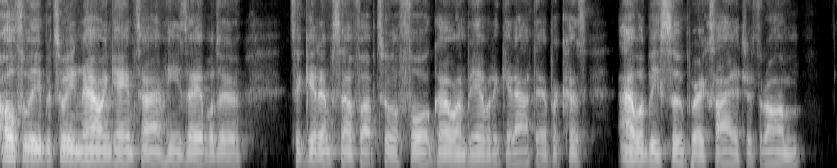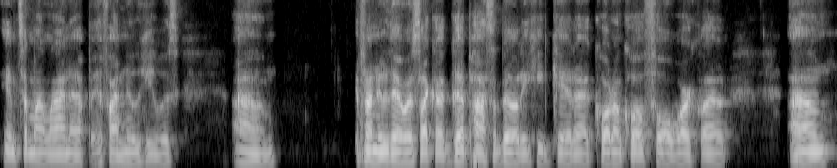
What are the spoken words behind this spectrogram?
hopefully between now and game time, he's able to to get himself up to a full go and be able to get out there because I would be super excited to throw him into my lineup if I knew he was um, if I knew there was like a good possibility he'd get a quote unquote full workload. Um,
